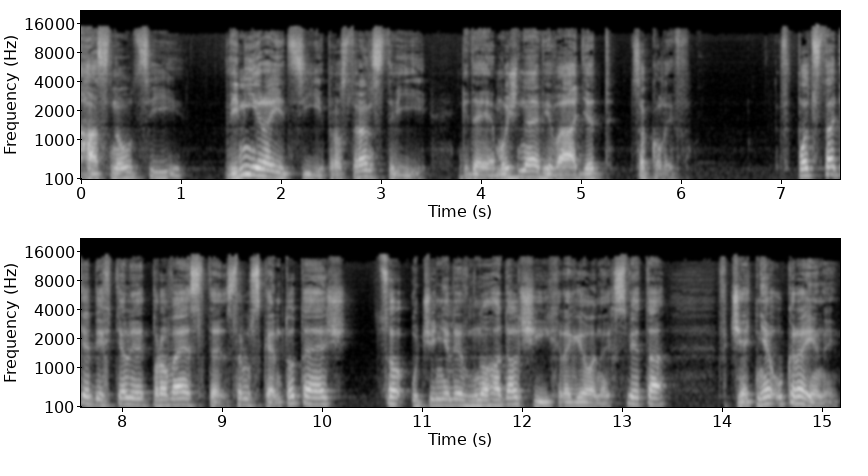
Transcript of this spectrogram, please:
hasnoucí, vymírající prostranství, kde je možné vyvádět cokoliv. V podstatě by chtěli provést s Ruskem totéž, co učinili v mnoha dalších regionech světa, včetně Ukrajiny.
